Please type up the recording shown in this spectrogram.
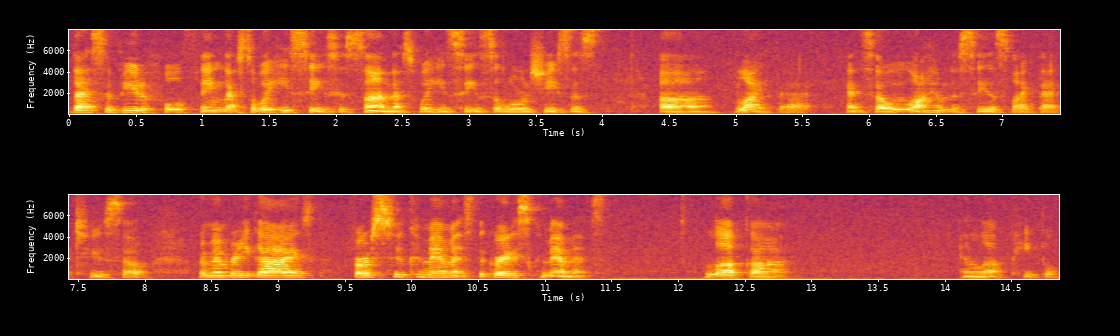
that's a beautiful thing. That's the way He sees His Son. That's the way He sees the Lord Jesus uh, like that. And so we want Him to see us like that too. So remember, you guys, first two commandments, the greatest commandments love God and love people.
